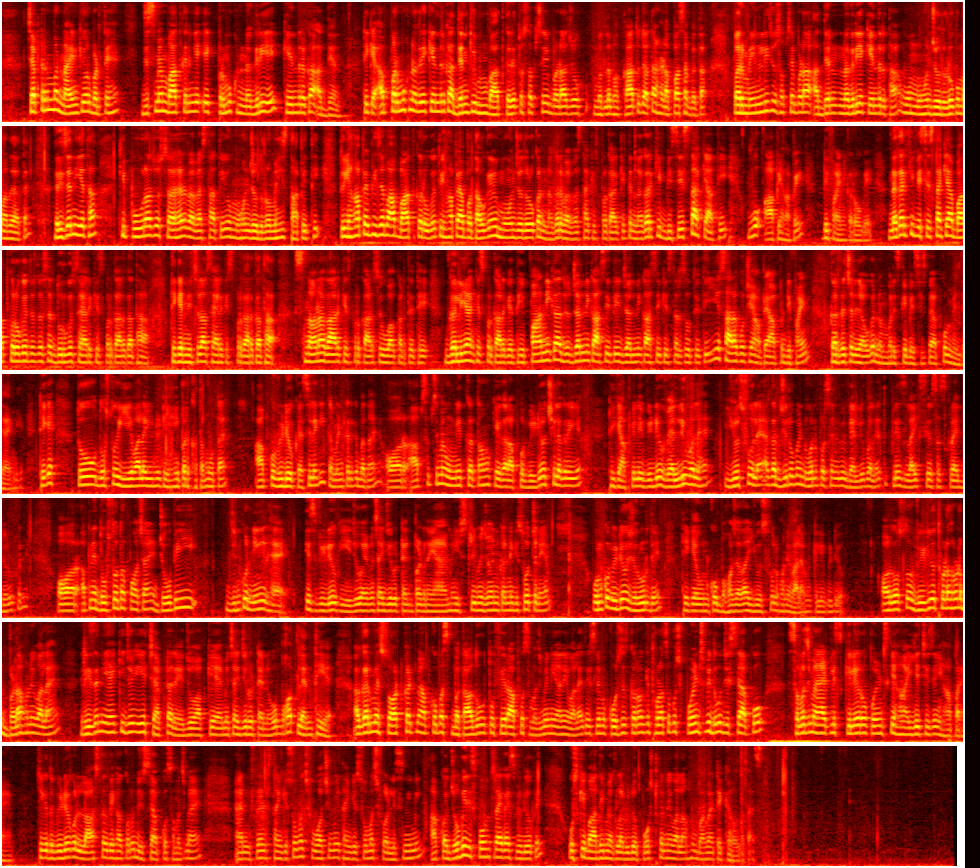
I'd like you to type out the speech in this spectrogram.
चैप्टर नंबर नाइन की ओर बढ़ते हैं, जिसमें हम बात करेंगे एक प्रमुख नगरीय केंद्र का अध्ययन। ठीक है, अब प्रमुख नगरीय केंद्र का अध्ययन की हम बात करें तो सबसे बड़ा जो मतलब कहा तो जाता है हड़प्पा सभ्यता, पर मेनली जो सबसे बड़ा अध्ययन नगरीय केंद्र था वो मोहनजोदड़ो को माना जाता है। रीज़न ये था कि पूरा जो शहर व्यवस्था थी वो मोहनजोदड़ो में ही स्थापित थी। तो यहाँ पे भी जब आप बात करोगे तो यहाँ पे आप बताओगे मोहनजोदड़ो का नगर व्यवस्था किस प्रकार की थी, नगर की विशेषता क्या थी, वो आप यहाँ पे डिफाइन करोगे। नगर की विशेषता क्या बात करोगे? तो जैसे दुर्ग शहर किस प्रकार का था? ठीक है, निचला शहर किस प्रकार का था? स्नानागार किस प्रकार से हुआ करते थे? गलियाँ किस प्रकार की थी? पानी का जो जल निकासी थी, जल निकासी किस तरह से होती थी? ये सारा कुछ यहाँ पे आप डिफाइन करते चले जाओगे। नंबर इसके बेसिस पे आपको मिल जाएँगे। ठीक है? तो दोस्तों, ये वाला यूनिट यहीं पर ख़त्म होता है। आपको वीडियो कैसी लगी कमेंट करके बताएँ। और आप सबसे मैं उम्मीद करता हूँ कि अगर आपको वीडियो अच्छी लग रही है ठीक है, आपके लिए वीडियो वैल्यूबल है यूज़फुल है, अगर 0.1 परसेंट भी वैल्यूबल है तो प्लीज़ लाइक शेयर सब्सक्राइब ज़रूर करें और अपने दोस्तों तक पहुँचाएँ, जो भी जिनको नीड है इस वीडियो की, जो M S I zero ten पढ़ रहे हैं एम हिस्ट्री में ज्वाइन करने की सोच रहे हैं, उनको वीडियो ज़रूर दें, ठीक है, उनको बहुत ज़्यादा यूज़फुल होने वाला है उनके लिए वीडियो और दोस्तों वीडियो थोड़ा थोड़ा बड़ा होने वाला है रीज़न ये है कि जो ये चैप्टर है, जो आपके M H I zero ten है, वो बहुत लेंथी है। अगर मैं शॉर्टकट में आपको बस बता दूँ तो फिर आपको समझ में नहीं आने वाला है। तो इसलिए मैं कोशिश कर रहा हूँ कि थोड़ा सा कुछ पॉइंट्स भी दूँ, जिससे आपको समझ में आए एटलीस्ट क्लियर हो पॉइंट्स कि हाँ ये चीज़ें यहाँ पर हैं। ठीक है तो वीडियो को लास्ट तक देखा करो, जिससे आपको समझ में आए। And friends thank you so much for watching me thank you so much for listening me आपका जो भी रिस्पॉन्स रहेगा इस वीडियो पे, उसके बाद ही मैं अगला वीडियो पोस्ट करने वाला हूँ। Bye bye take care all the best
